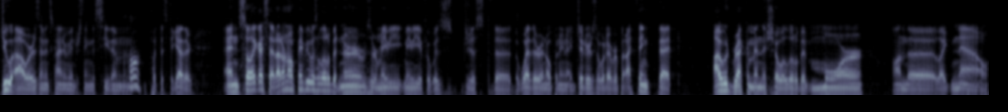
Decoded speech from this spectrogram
do hours, and it's kind of interesting to see them Cool. put this together. And so, like I said, I don't know if maybe it was a little bit nerves, or maybe maybe if it was just the the weather and opening night jitters or whatever. But I think that I would recommend the show a little bit more on the like now,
